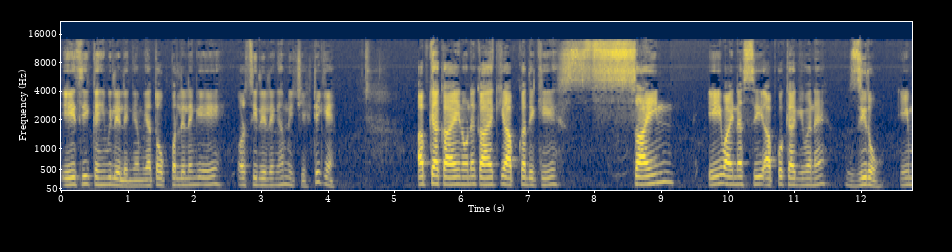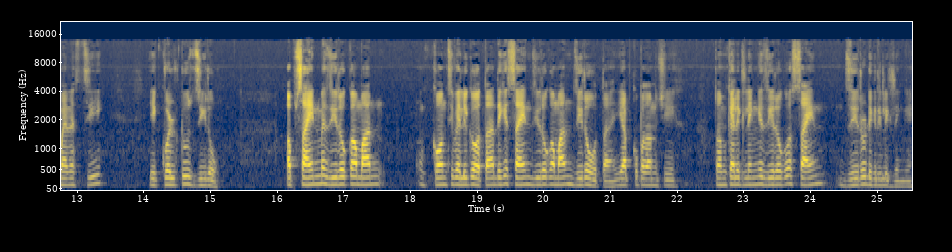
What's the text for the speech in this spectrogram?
ए सी कहीं भी ले लेंगे हम। या तो ऊपर ले लेंगे ए और सी ले लेंगे हम नीचे। ठीक है? अब क्या कहा है? इन्होंने कहा है कि आपका देखिए, साइन ए माइनस सी आपको क्या गिवन है? Zero A minus C equal to zero अब साइन में ज़ीरो का मान कौन सी वैल्यू का होता है? देखिए, साइन ज़ीरो का मान ज़ीरो होता है। ये आपको पता होना चाहिए। तो हम क्या लिख लेंगे? ज़ीरो को साइन ज़ीरो डिग्री लिख लेंगे।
